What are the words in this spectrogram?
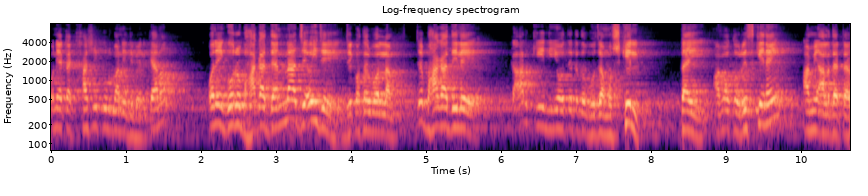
উনি একটা খাসি কুরবানি দিবেন। কেন? উনি গরু ভাগা দেন না যে, ওই যে যে কথা বললাম, যে ভাগা দিলে কার কি নিয়ত, এটা তো বোঝা মুশকিল। তাই আমার তো রিস্কি নেই, আমি আলাদা একটা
